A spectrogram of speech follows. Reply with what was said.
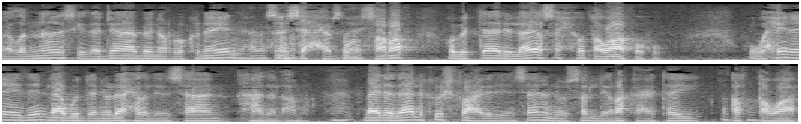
بعض الناس إذا جاء بين الركنين نعم،. انسحب. وانصرف وبالتالي لا يصح طوافه. وحينئذ لا بد أن يلاحظ الإنسان هذا الأمر. بعد ذلك يشرع للإنسان أن يصلي ركعتي الطواف.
